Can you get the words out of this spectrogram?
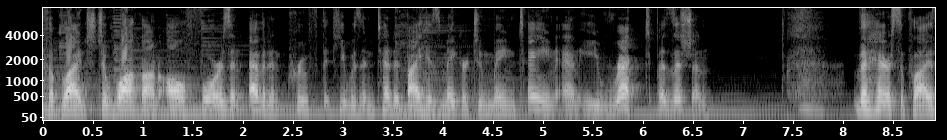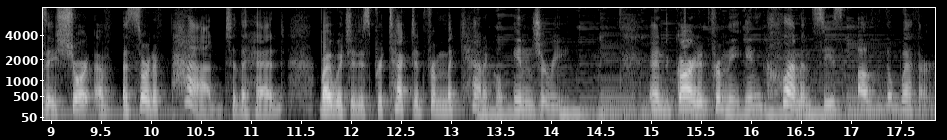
if obliged to walk on all fours, an evident proof that he was intended by his Maker to maintain an erect position. The hair supplies a, short of, a sort of pad to the head by which it is protected from mechanical mm. injury and guarded from the inclemencies of the weather.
